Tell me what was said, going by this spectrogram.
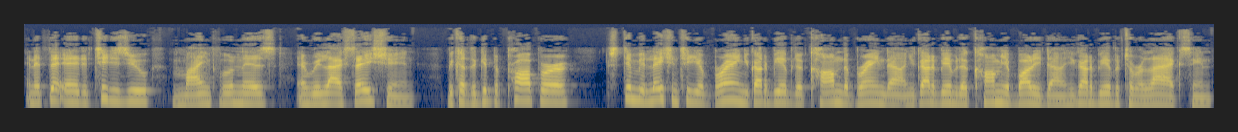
and it, th- it teaches you mindfulness and relaxation because to get the proper stimulation to your brain, you got to be able to calm the brain down. You got to be able to calm your body down. You got to be able to relax and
